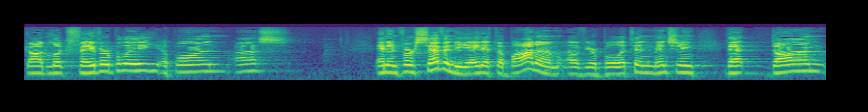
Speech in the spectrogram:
God looked favorably upon us. And in verse 78 at the bottom of your bulletin, mentioning that dawn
